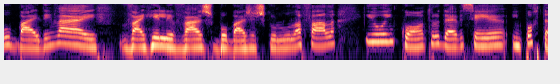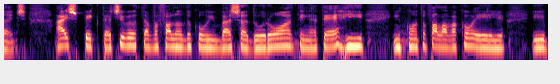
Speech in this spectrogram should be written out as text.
o Biden vai, vai relevar as bobagens que o Lula fala e o encontro deve ser importante. A expectativa, eu estava falando com o embaixador ontem, até ri enquanto eu falava com ele, e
